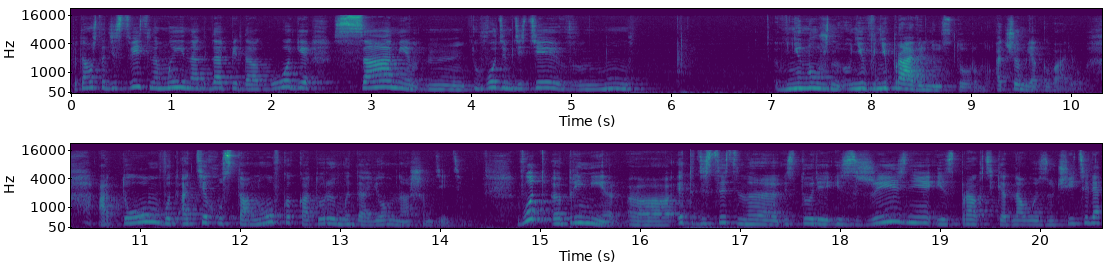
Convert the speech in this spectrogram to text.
Потому что действительно мы иногда, педагоги, сами вводим детей в, ну, в ненужную, в неправильную сторону. О чем я говорю? О том, вот о тех установках, которые мы даем нашим детям. Вот э, пример. Э, это действительно история из жизни, из практики одного из учителя.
